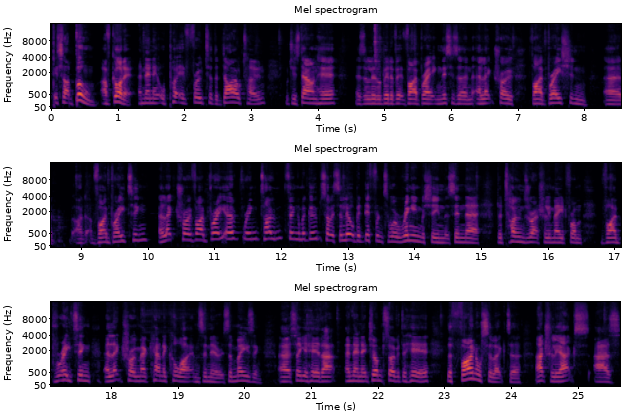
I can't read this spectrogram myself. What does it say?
It's like, boom, I've got it. And then it will put it through to the dial tone, which is down here. There's a little bit of it vibrating. This is an electro vibration, uh, vibrating electro vibrator ringtone thingamagoop. So it's a little bit different to a ringing machine that's in there. The tones are actually made from vibrating electromechanical items in here. It's amazing. Uh, so you hear that, and then it jumps over to here. The final selector actually acts as,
